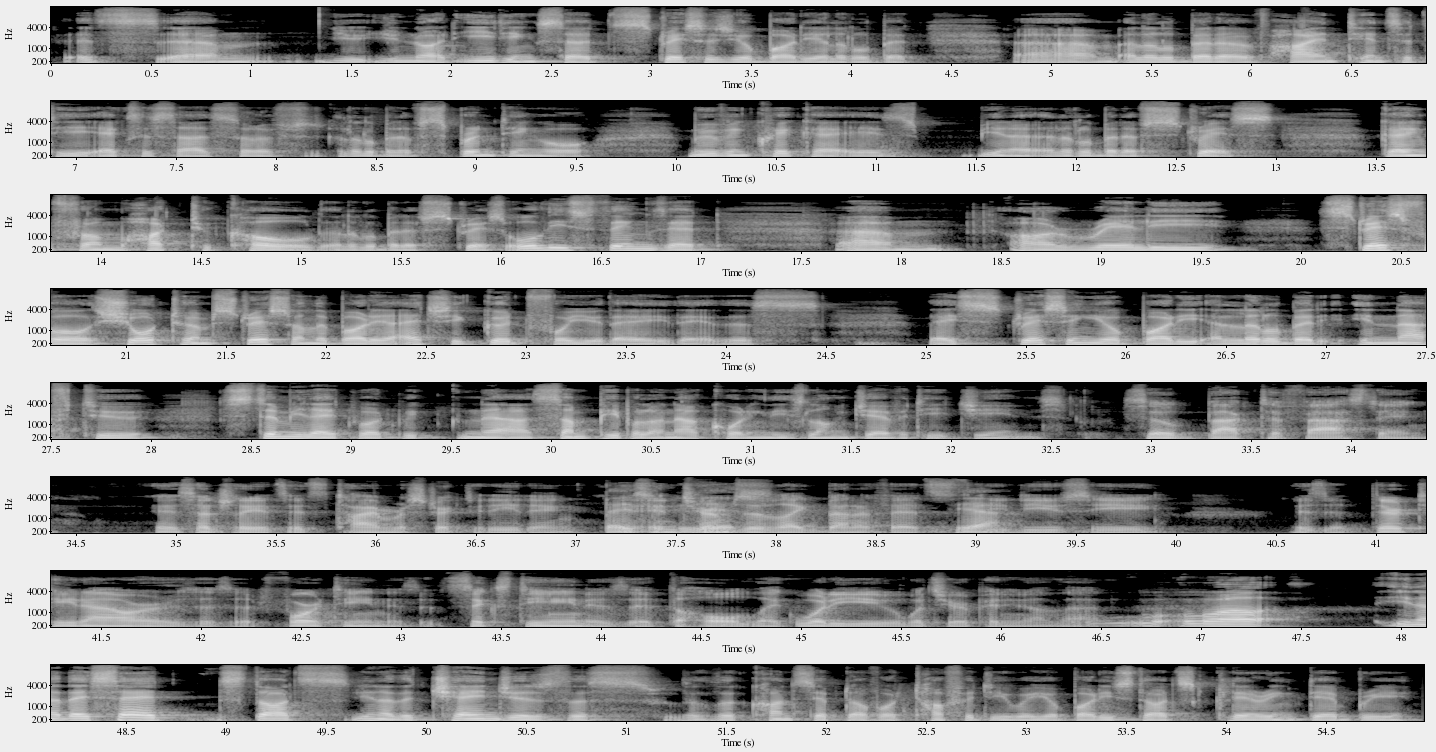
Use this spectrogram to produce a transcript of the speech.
it's um, you, you're not eating, so it stresses your body a little bit. Um, a little bit of high intensity exercise, sort of a little bit of sprinting or moving quicker, is you know a little bit of stress. Going from hot to cold, a little bit of stress. All these things that um, are really stressful, short-term stress on the body are actually good for you. They they this they're stressing your body a little bit enough to stimulate what we now some people are now calling these longevity genes. So back to fasting. Essentially, it's it's time restricted eating. Basically, in terms yes. of like benefits, yeah. do, do you see? Is it 13 hours? Is it 14? Is it 16? Is it the whole? Like, what do you? What's your opinion on that? Well, you know, they say it starts, you know, the changes this the, the concept of autophagy, where your body starts clearing debris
